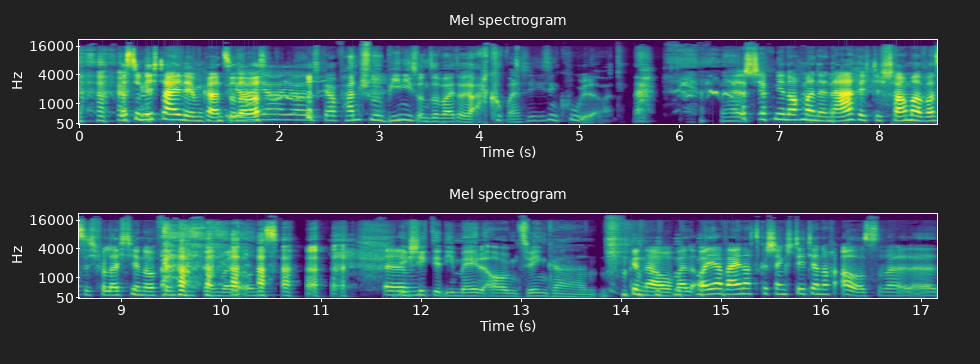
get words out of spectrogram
Dass du nicht teilnehmen kannst, oder ja, was? Ja, ja, es gab Handschuhe, Beanies und so weiter. Ach, guck mal, die sind cool. Aber, ja, schick mir noch mal eine Nachricht. Ich schau mal, was ich vielleicht hier noch finden kann bei uns. Ähm, ich schicke dir die Mail Augenzwinkern. Genau, weil euer Weihnachtsgeschenk steht ja noch aus, weil äh,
